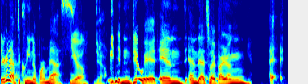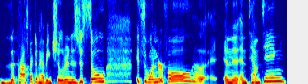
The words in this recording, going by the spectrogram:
they're gonna have to clean up our mess. Yeah. yeah. we didn't do it, and and that's why parang the prospect of having children is just so it's wonderful uh, and and tempting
